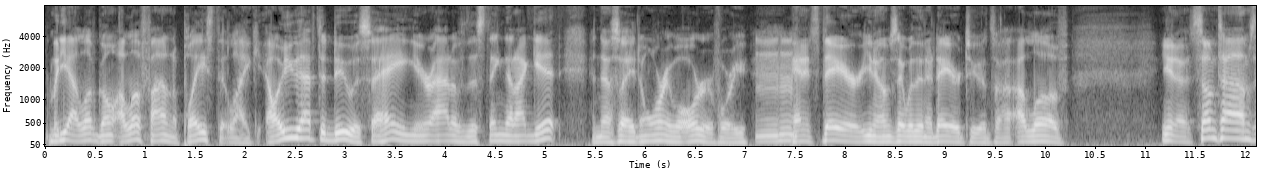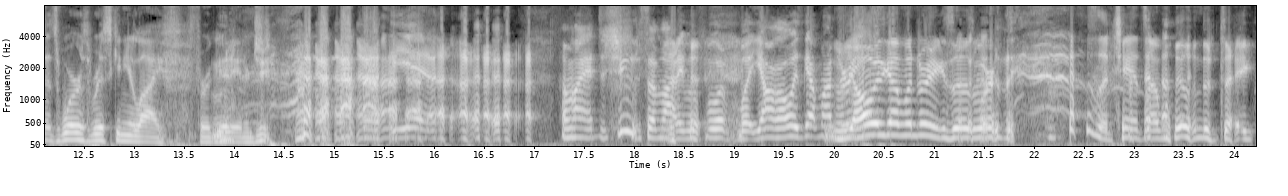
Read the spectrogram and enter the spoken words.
but yeah, I love going. I love finding a place that like all you have to do is say, "Hey, you're out of this thing that I get," and they'll say, "Don't worry, we'll order it for you," Mm-hmm. and it's there. You know, I'm saying within a day or two. And so I, I love. You know, sometimes it's worth risking your life for a good energy. yeah. I might have to shoot somebody before, but y'all always got my drink. you always got my drink, so it's worth it. It's a chance I'm willing to take.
